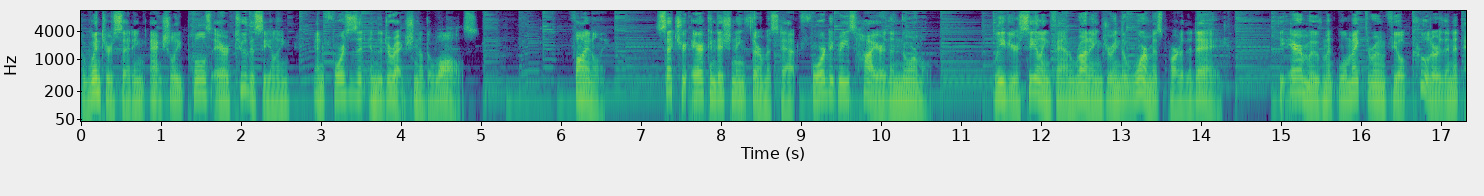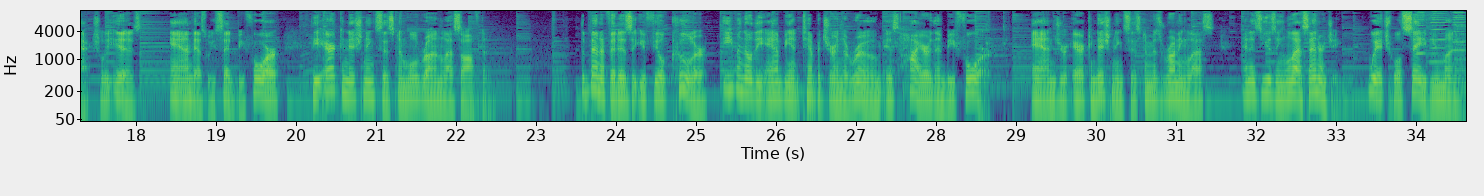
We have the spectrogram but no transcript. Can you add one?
The winter setting actually pulls air to the ceiling and forces it in the direction of the walls. Finally, set your air conditioning thermostat 4 degrees higher than normal. Leave your ceiling fan running during the warmest part of the day. The air movement will make the room feel cooler than it actually is, and as we said before, the air conditioning system will run less often. The benefit is that you feel cooler even though the ambient temperature in the room is higher than before, and your air conditioning system is running less and is using less energy, which will save you money.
